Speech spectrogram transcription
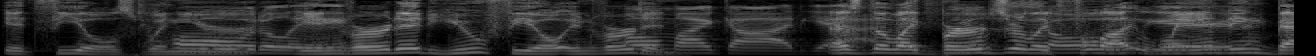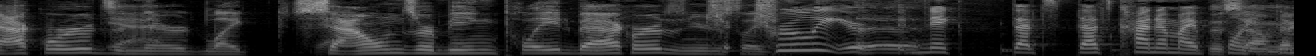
it feels when Totally. you're inverted, you feel inverted. Oh my god! Yeah, As the like It birds are like so fly, landing backwards and their like sounds are being played backwards, and you're just like, Truly, you're, uh. Nick. That's that's kind of my The point. The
